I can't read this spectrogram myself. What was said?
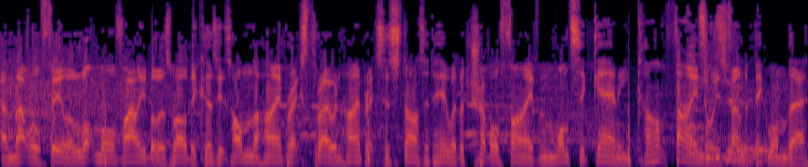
And that will feel a lot more valuable as well because it's on the Huybrechts throw. And Huybrechts has started here with a treble five. And once again, he can't find, or he's found a big one there.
